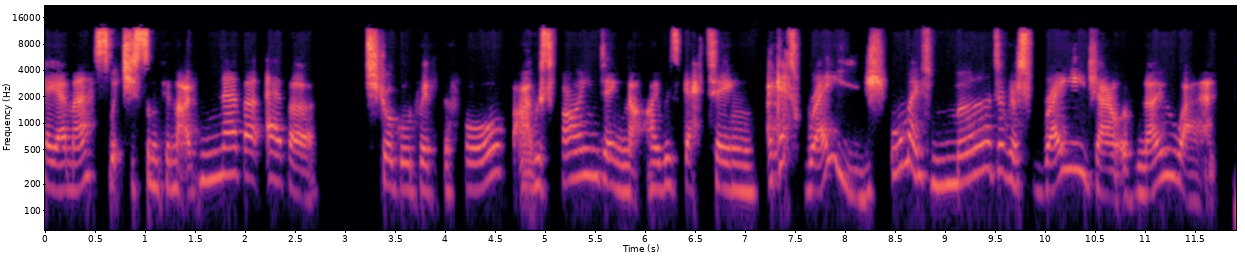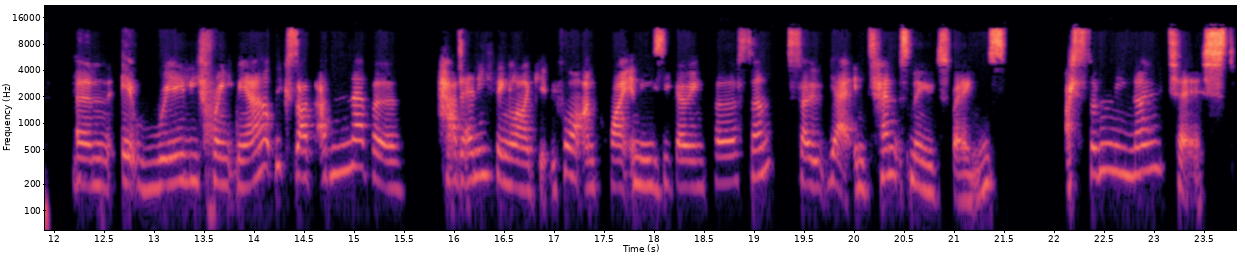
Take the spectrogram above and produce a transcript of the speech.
PMS, which is something that I've never ever struggled with before. I was finding that I was getting, I guess, rage, almost murderous rage out of nowhere. Mm. And it really freaked me out because I've, I've never had anything like it before. I'm quite an easygoing person. So yeah, intense mood swings. I suddenly noticed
